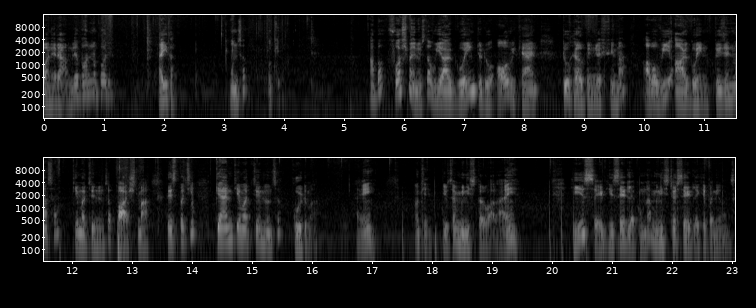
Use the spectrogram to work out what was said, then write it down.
भनेर हामीले भन्नु पऱ्यो है त? हुन्छ? ओके। अब फर्स्टमा हेर्नुहोस् त we are going to do all we can to help इन्डस्ट्रीमा अब वी आर गोइङ प्रेजेन्टमा छ केमा चेन्ज हुन्छ? पास्टमा त्यसपछि क्यान केमा चेन्ज हुन्छ? कुडमा है? ओके यो चाहिँ मिनिस्टरवाला है? हि सेड हि सेड लेखौँ न मिनिस्टर सेड लेखे पनि हुन्छ।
